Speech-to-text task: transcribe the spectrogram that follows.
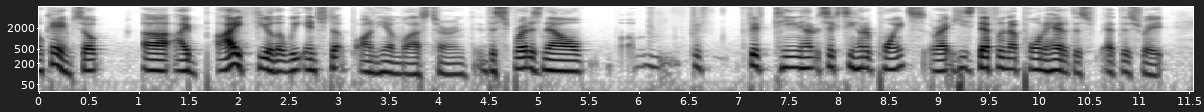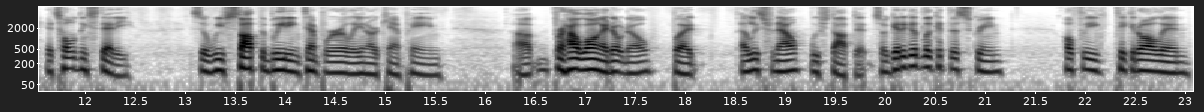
Okay, so uh, I I feel that we inched up on him last turn. The spread is now 1500 1600 points, right? He's definitely not pulling ahead at this at this rate. It's holding steady. So we've stopped the bleeding temporarily in our campaign. Uh, for how long, I don't know, but at least for now, we've stopped it. So get a good look at this screen. Hopefully, take it all in.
